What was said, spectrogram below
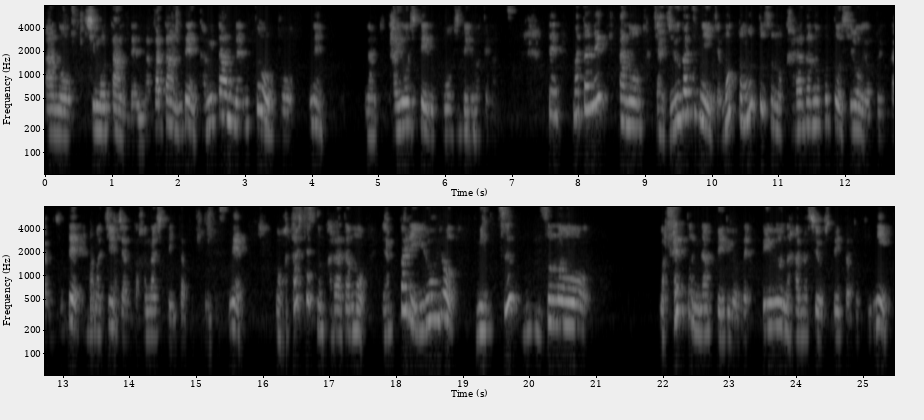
あの、下丹田、中丹田、上丹田と、こう、ね、なんと対応している、こうしているわけなんです。で、またね、あの、じゃあ10月に、じゃあもっともっとその体のことを知ろうよという感じで、まあ、ちいちゃんと話していた時にですね、まあ私たちの体も、やっぱりいろいろ3つ、その、まあ、セットになっているよねっていうような話をしていた時に、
